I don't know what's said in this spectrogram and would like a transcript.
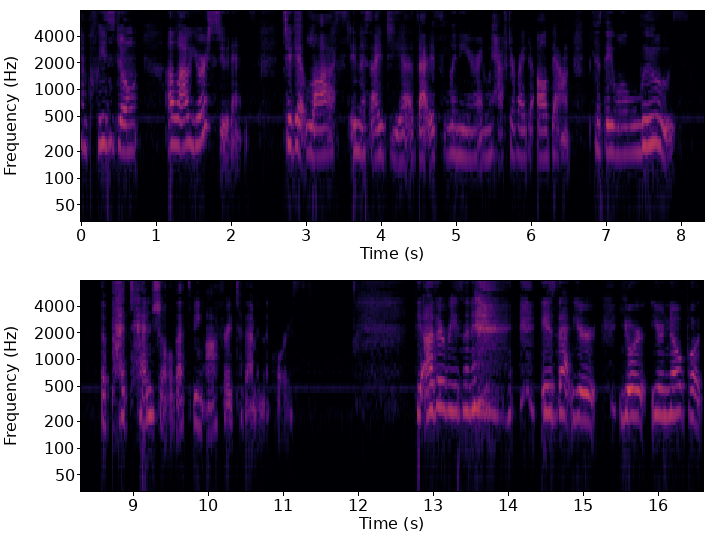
And please don't allow your students to get lost in this idea that it's linear and we have to write it all down because they will lose the potential that's being offered to them in the course. The other reason is that your your your notebook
